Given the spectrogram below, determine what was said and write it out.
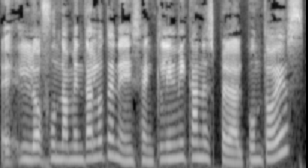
eh, lo fundamental lo tenéis en clínicanesperal.es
